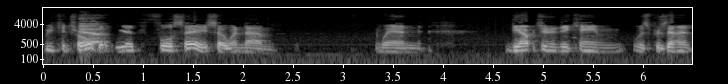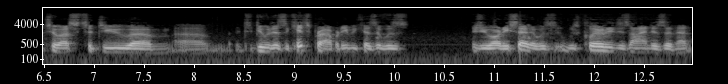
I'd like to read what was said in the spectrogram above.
we controlled yeah. it, we had full say. So when um when the opportunity came was presented to us to do um, um, to do it as a kids property because it was as you already said it was it was clearly designed as an uh,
